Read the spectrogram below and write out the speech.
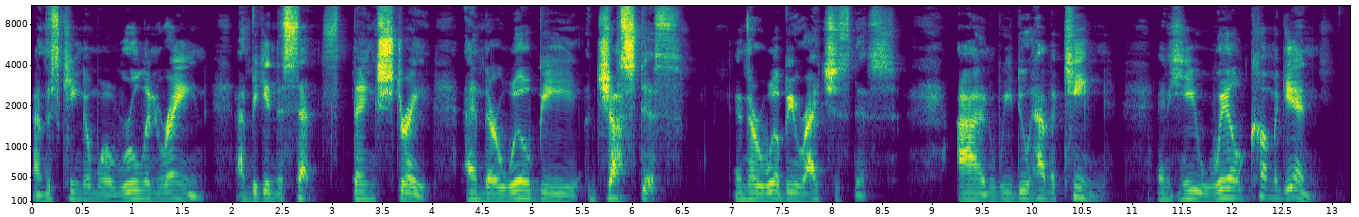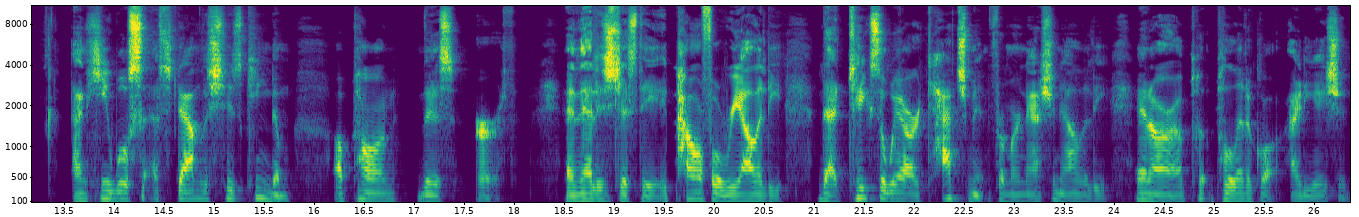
and this kingdom will rule and reign and begin to set things straight. And there will be justice and there will be righteousness. And we do have a king, and he will come again and he will establish his kingdom upon this earth. And that is just a, powerful reality that takes away our attachment from our nationality and our uh, p- political ideation.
